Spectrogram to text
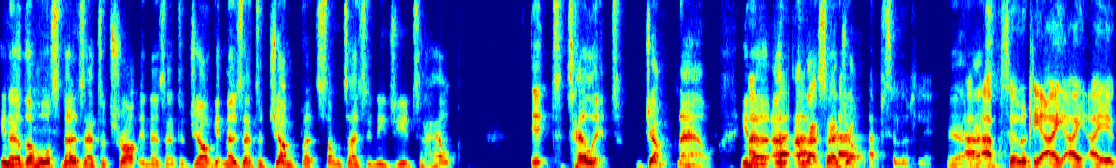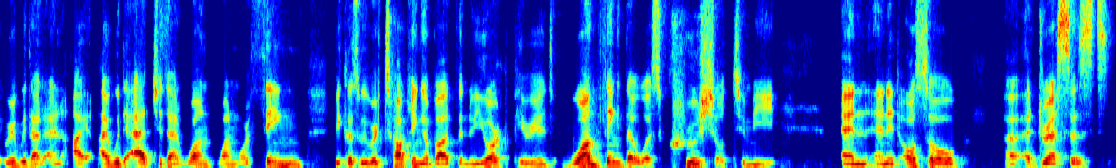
You know, the horse knows how to trot, it knows how to jog, it knows how to jump, but sometimes it needs you to help it to tell it jump now you know I, and, and, that's our job. absolutely. Yeah absolutely. I, I, I agree with that. And i i would add to that one one more thing because we were talking about the new york period. One thing that was crucial to me and and it also uh, addresses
